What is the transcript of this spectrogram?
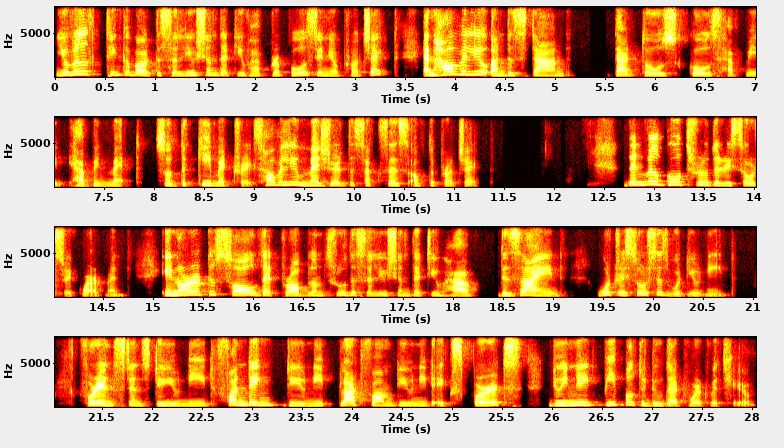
You will think about the solution that you have proposed in your project and how will you understand that those goals have been, have been met. So the key metrics, how will you measure the success of the project? Then we'll go through the resource requirement. In order to solve that problem through the solution that you have designed, what resources would you need? For instance, do you need funding? Do you need platform? Do you need experts? Do you need people to do that work with you?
